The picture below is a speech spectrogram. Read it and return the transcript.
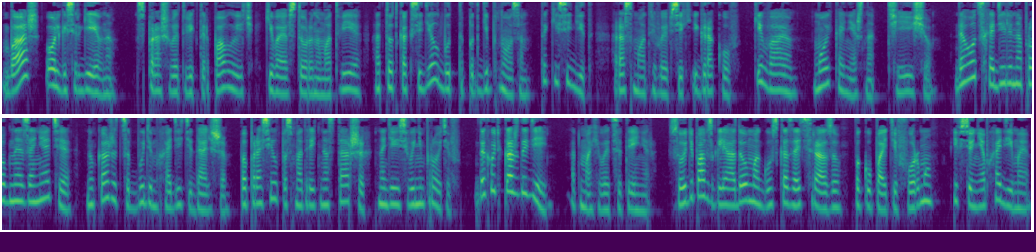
«Ваш, Ольга Сергеевна?» — спрашивает Виктор Павлович, кивая в сторону Матвея, а тот как сидел, будто под гипнозом, так и сидит, рассматривая всех игроков. Киваю. Мой, конечно. Чей еще? Да вот, сходили на пробное занятие, но, кажется, будем ходить и дальше. Попросил посмотреть на старших, надеюсь, вы не против. Да хоть каждый день, отмахивается тренер. Судя по взгляду, могу сказать сразу. Покупайте форму и все необходимое.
